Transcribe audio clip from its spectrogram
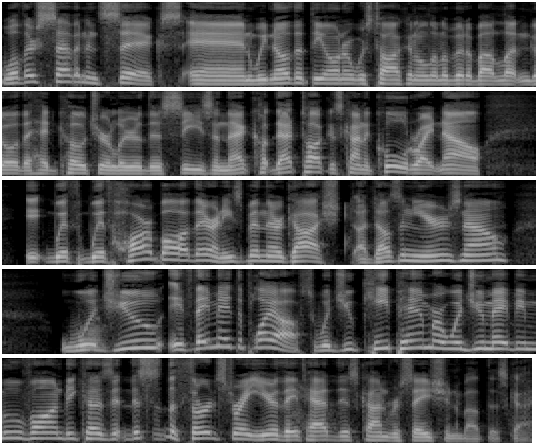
Well, they're seven and six, and we know that the owner was talking a little bit about letting go of the head coach earlier this season. That that talk is kind of cooled right now. It, with with Harbaugh there, and he's been there, gosh, a dozen years now. Would you, if they made the playoffs, would you keep him, or would you maybe move on? Because it, this is the third straight year they've had this conversation about this guy,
